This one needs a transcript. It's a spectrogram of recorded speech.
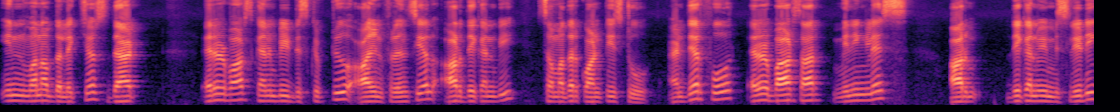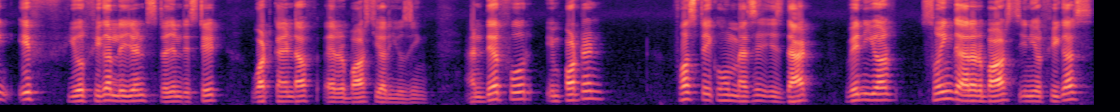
in one of the lectures that error bars can be descriptive or inferential or they can be some other quantities too and therefore, error bars are meaningless or they can be misleading if your figure legends does not state what kind of error bars you are using and therefore, important first take home message is that when you are showing the error bars in your figures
